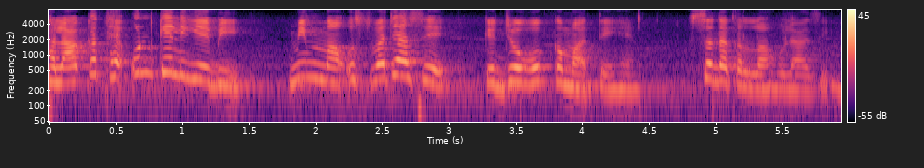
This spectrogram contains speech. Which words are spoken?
ہلاکت ہے ان کے لیے بھی، مما، اس وجہ سے کہ جو وہ کماتے ہیں۔ صدق اللہ العظیم۔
